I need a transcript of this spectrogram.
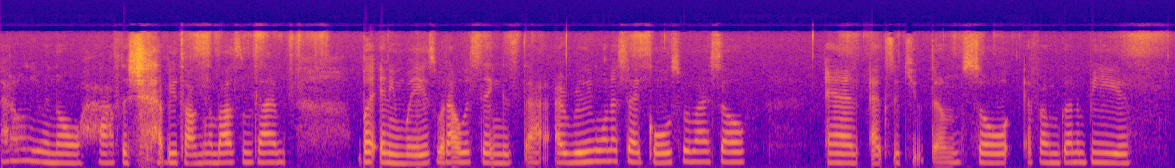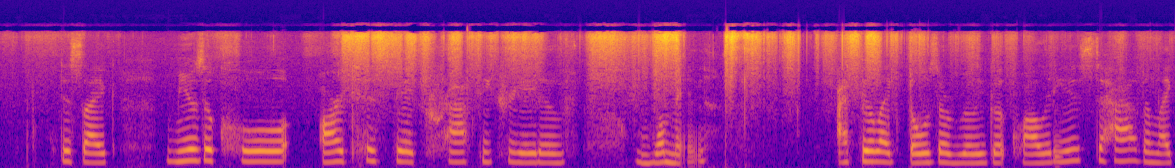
I don't even know half the shit I be talking about sometimes. But, anyways, what I was saying is that I really want to set goals for myself and execute them. So, if I'm gonna be this like musical, artistic, crafty, creative woman, I feel like those are really good qualities to have, and like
